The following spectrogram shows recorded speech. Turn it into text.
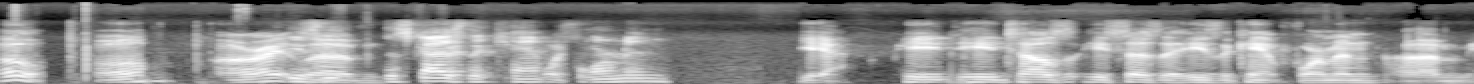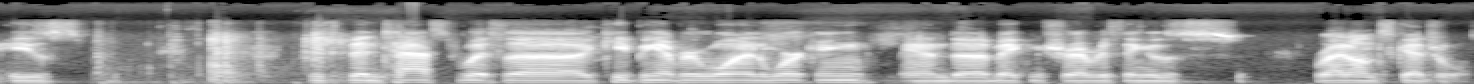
Oh, well, all right. He's the- Um, this guy's the camp what- foreman. yeah, he he tells he says that he's the camp foreman. Um, he's he's been tasked with uh, keeping everyone working and uh, making sure everything is right on schedule.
